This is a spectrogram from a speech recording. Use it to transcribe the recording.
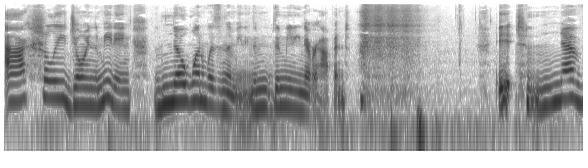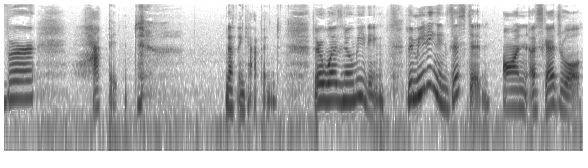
actually joined the meeting, no one was in the meeting. The, the meeting never happened. it never happened. Nothing happened. There was no meeting. The meeting existed on a schedule.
